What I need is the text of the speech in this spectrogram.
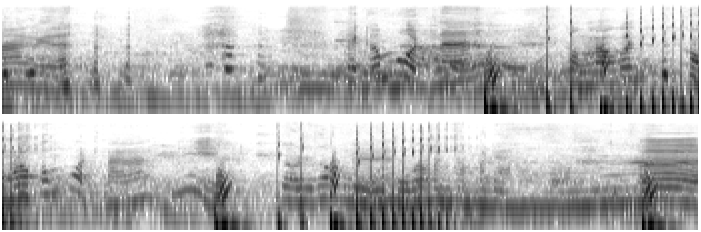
มากเลยนะแต่ก็หมดนะ ของเราก็ของเราก็หมดนะ นี่เราเลยต้องรู้แต่ว่ามันธรรมดาเออของ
